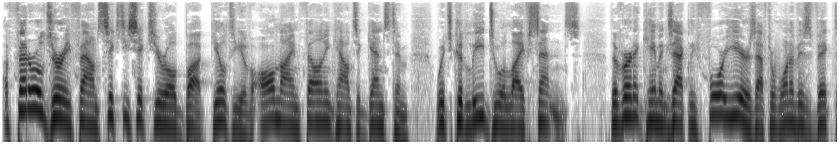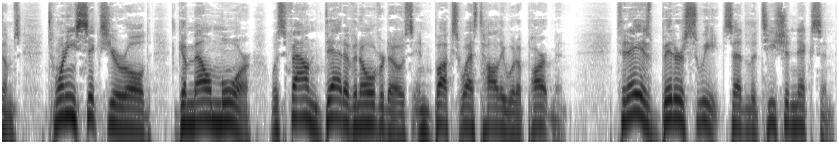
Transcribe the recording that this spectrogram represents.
A federal jury found 66 year old Buck guilty of all nine felony counts against him, which could lead to a life sentence. The verdict came exactly four years after one of his victims, 26 year old Gemmel Moore, was found dead of an overdose in Buck's West Hollywood apartment. Today is bittersweet, said Letitia Nixon,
